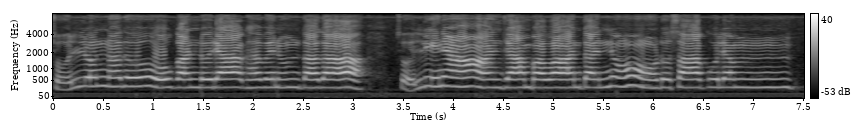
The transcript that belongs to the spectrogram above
ചൊല്ലുന്നതു കണ്ടു രാഘവനും തഥാ. ചൊല്ലിനാൻ ജാമ്പവാൻ തന്നോടു സാകുലം.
